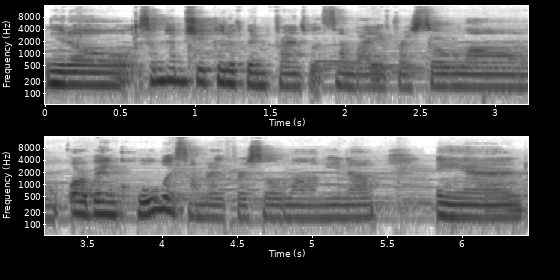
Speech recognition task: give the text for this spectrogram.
you know, sometimes you could have been friends with somebody for so long or been cool with somebody for so long, you know, and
